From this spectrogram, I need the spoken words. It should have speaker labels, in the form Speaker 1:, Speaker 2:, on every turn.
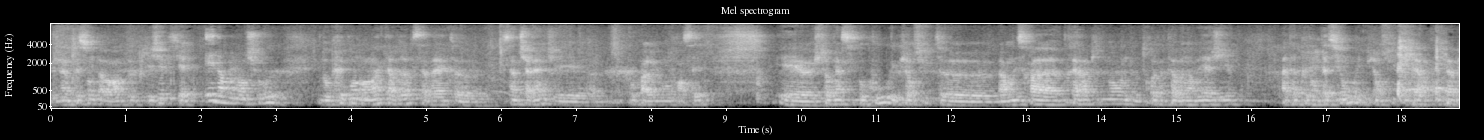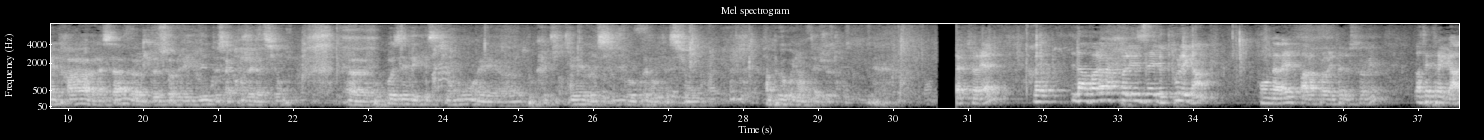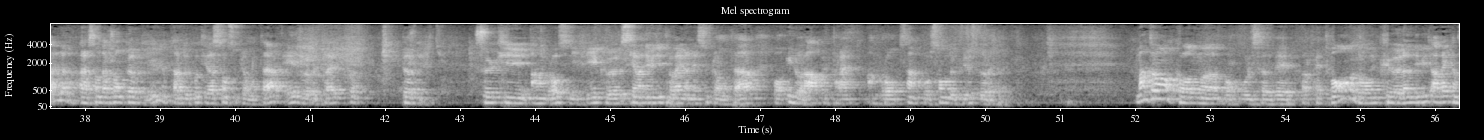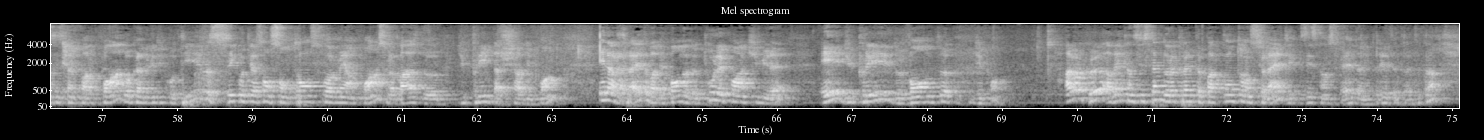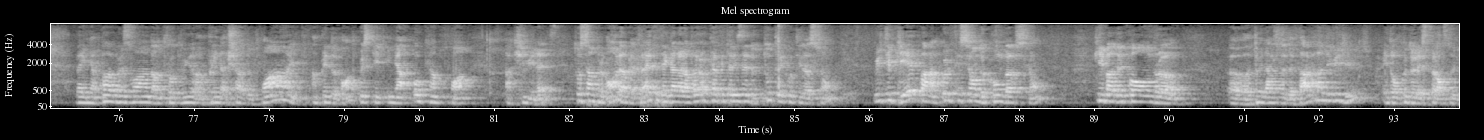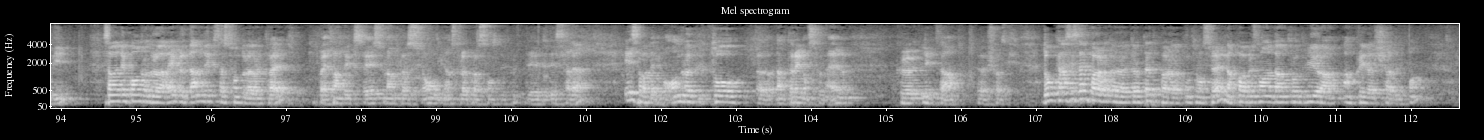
Speaker 1: J'ai l'impression d'avoir un peu piégé parce qu'il y a énormément de choses. Donc répondre en un quart d'heure, ça va être c'est un challenge et, pour parler de mon français. Et je te remercie beaucoup. Et puis ensuite, bah, on laissera très rapidement notre intervenant réagir à ta présentation. Et puis ensuite, on, permettra à la salle de se réveiller de sa congélation, euh, pour poser des questions et euh, pour critiquer aussi vos présentations un peu orientées, je trouve.
Speaker 2: La valeur actualisée de tous les gains, pondérée par la probabilité de survie, doit être égale à la somme d'argent perdu en termes de cotisation supplémentaire et de retraite perdue. Ce qui, en gros, signifie que si un individu travaille une année supplémentaire, il aura à peu près, en gros, 5% de plus de retraite. Maintenant, comme euh, vous le savez parfaitement, donc euh, avec un système par points, donc l'individu cotise, ces cotisations sont transformées en points sur la base du prix d'achat du point, et la retraite va dépendre de tous les points accumulés et du prix de vente du point. Alors qu'avec un système de retraite par compte notionnel qui existe en Suède, en Italie, etc., etc. Ben, il n'y a pas besoin d'introduire un prix d'achat de points, un prix de vente, puisqu'il n'y a aucun point accumulé. Tout simplement, la retraite est égale à la valeur capitalisée de toutes les cotisations, multipliée par un coefficient de conversion qui va dépendre euh, de l'âge de départ de l'individu et donc de l'espérance de vie. Ça va dépendre de la règle d'indexation de la retraite, peut être indexé sur l'inflation ou bien sur la croissance des, salaires. Et ça va dépendre du taux euh, d'intérêt national que l'État euh, choisit. Donc un système euh, de retraite par compte n'a pas besoin d'introduire un, prix d'achat de points,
